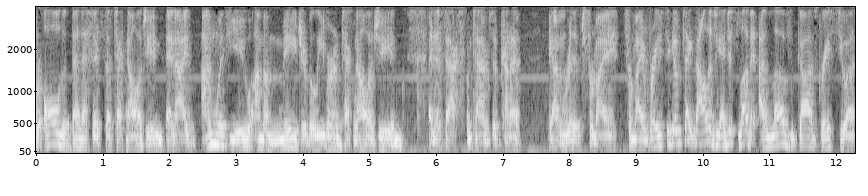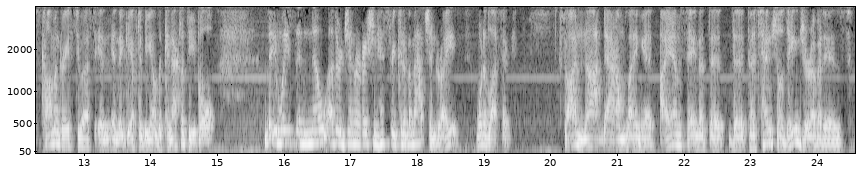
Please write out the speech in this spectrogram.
for all the benefits of technology. And I I'm with you. I'm a major believer in technology, and and in fact, sometimes I've kind of gotten ribbed for my for my embracing of technology. I just love it. I love God's grace to us, common grace to us in, in the gift of being able to connect with people in ways that no other generation history could have imagined, right? What a blessing. So I'm not downplaying it. I am saying that the the potential danger of it is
